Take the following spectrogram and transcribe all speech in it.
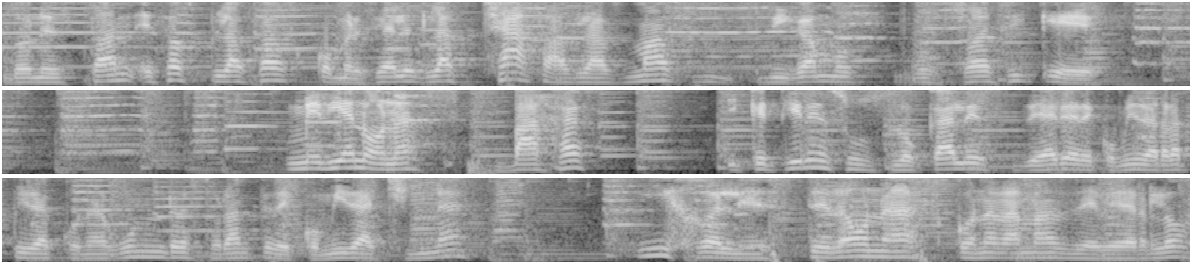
donde están esas plazas comerciales, las chafas, las más, digamos, pues así que medianonas, bajas, y que tienen sus locales de área de comida rápida con algún restaurante de comida china, híjoles, te da un asco nada más de verlo.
